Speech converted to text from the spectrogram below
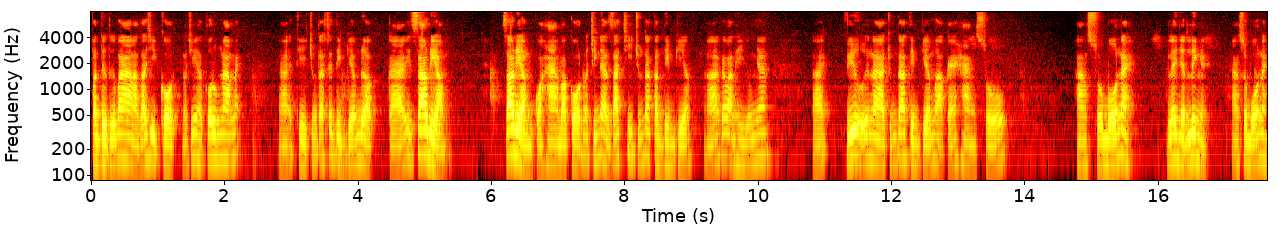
Phần tử thứ ba là giá trị cột nó chính là column 5 ấy. Đấy, thì chúng ta sẽ tìm kiếm được cái giao điểm. Giao điểm của hàng và cột nó chính là giá trị chúng ta cần tìm kiếm. Đấy, các bạn hình dung nhá. Đấy, ví dụ như là chúng ta tìm kiếm ở cái hàng số hàng số 4 này. Lê Nhật Linh này hàng số 4 này.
